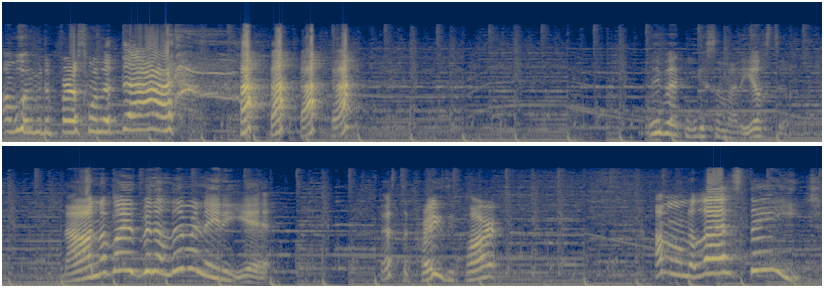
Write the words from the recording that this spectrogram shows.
I'm gonna be the first one to die. Maybe I can get somebody else to. Nah, nobody's been eliminated yet. That's the crazy part. I'm on the last stage.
